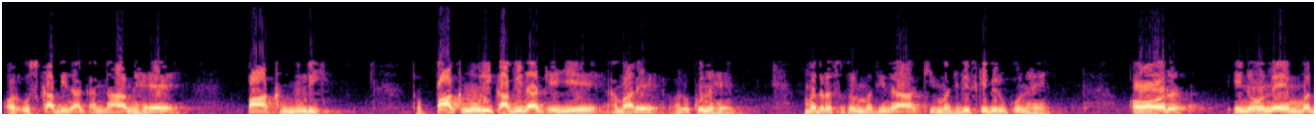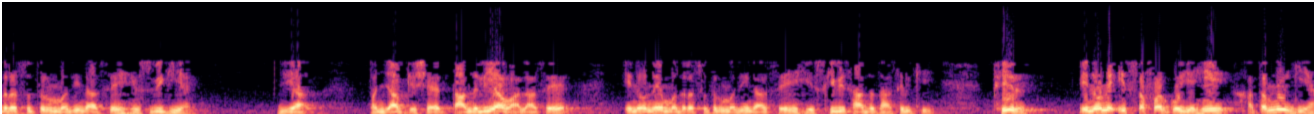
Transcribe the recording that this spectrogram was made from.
اور اس کابینہ کا نام ہے پاک نوری۔ تو پاک نوری کابینہ کے یہ ہمارے رکن ہیں۔ مدرسۃ المدینہ کی مجلس کے بھی رکن ہیں۔ اور انہوں نے مدرسۃ المدینہ سے حص بھی کیا ہے۔ جی ہاں پنجاب کے شہر تاندلیا والا سے انہوں نے مدرسۃ المدینہ سے حص کی بھی سعادت حاصل کی۔ پھر انہوں نے اس سفر کو یہیں ختم نہیں کیا،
